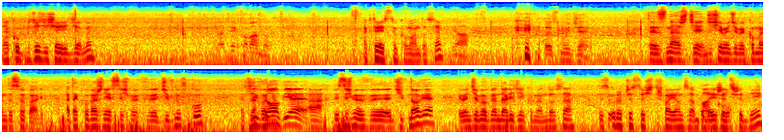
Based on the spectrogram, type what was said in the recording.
Jakub, gdzie dzisiaj jedziemy? Na dzień komando. A kto jest tym komandosem? Ja. To jest mój dzień. To jest nasz dzień. Dzisiaj będziemy komandosowali. A tak poważnie jesteśmy w Dziwnówku. Znaczy, Dziwnowie! A, jesteśmy w Dziwnowie i będziemy oglądali Dzień Komandosa. To jest uroczystość trwająca bodajże Parku. 3 dni.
